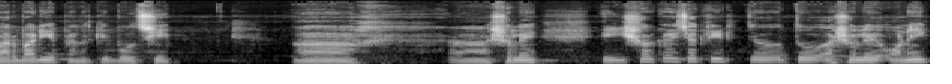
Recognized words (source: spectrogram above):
বারবারই আপনাদেরকে বলছি। আসলে এই সরকারি চাকরির তো আসলে অনেক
